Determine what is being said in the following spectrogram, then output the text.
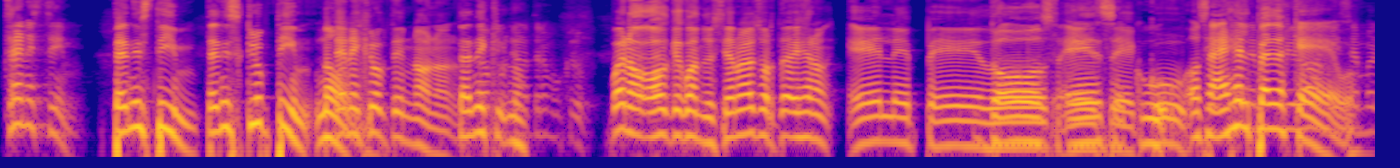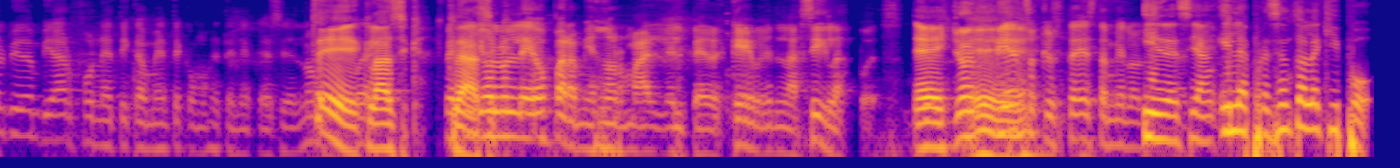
Tennis team. tenis team tenis club team no Tenis Club Team, no, no. no. Tenis No, club no. Club. Bueno, o que cuando hicieron el sorteo dijeron LP2SQ. 2SQ. O sea, es el pedo es que... Se me olvidó enviar fonéticamente como se tenía que decir el nombre. Sí, pues. clásica, Pero si yo clásica. lo leo, para mí es normal. El pedo es que en las siglas, pues. Ey, Yo eh. pienso que ustedes también lo y leen decían así. y les presento al equipo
